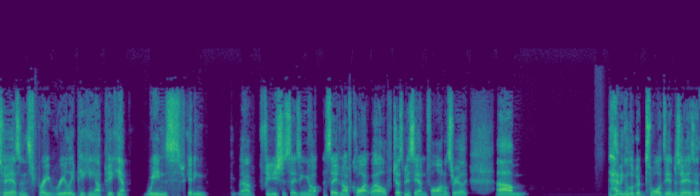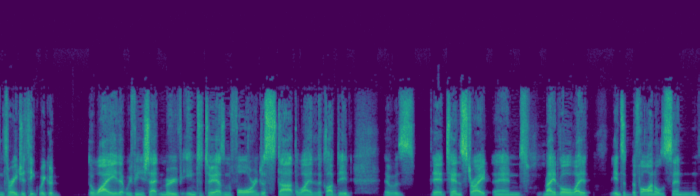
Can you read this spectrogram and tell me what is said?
2003, really picking up, picking up wins, getting uh, finished the season off, season off quite well. Just missed out in finals, really. Um, having a look at towards the end of 2003, do you think we could, the way that we finished that, move into 2004 and just start the way that the club did? It was yeah, 10 straight and made it all the way into the finals and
